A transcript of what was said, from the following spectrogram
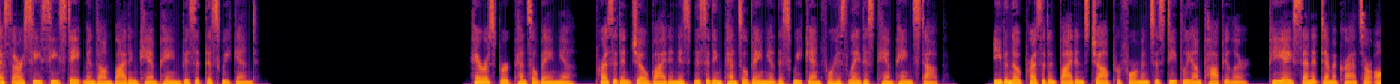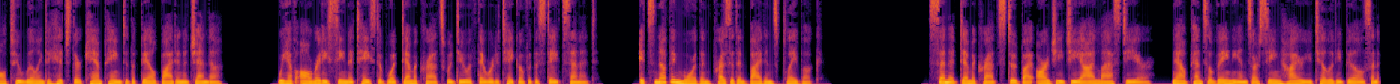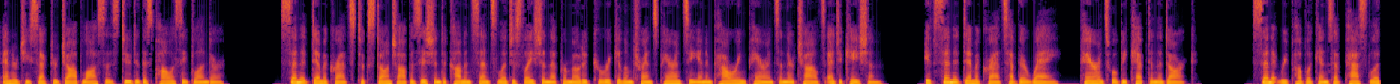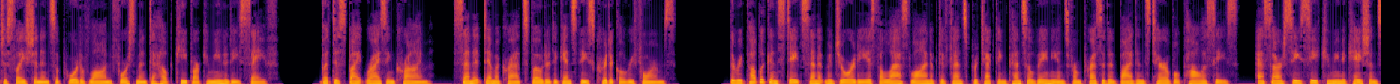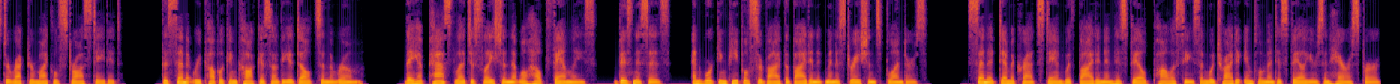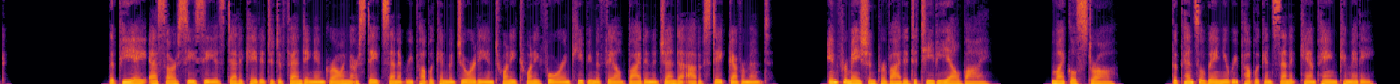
SRCC statement on Biden campaign visit this weekend. Harrisburg, Pennsylvania. President Joe Biden is visiting Pennsylvania this weekend for his latest campaign stop. Even though President Biden's job performance is deeply unpopular, PA Senate Democrats are all too willing to hitch their campaign to the failed Biden agenda. We have already seen a taste of what Democrats would do if they were to take over the state Senate. It's nothing more than President Biden's playbook. Senate Democrats stood by RGGI last year, now Pennsylvanians are seeing higher utility bills and energy sector job losses due to this policy blunder. Senate Democrats took staunch opposition to common sense legislation that promoted curriculum transparency and empowering parents in their child's education. If Senate Democrats have their way, parents will be kept in the dark. Senate Republicans have passed legislation in support of law enforcement to help keep our communities safe. But despite rising crime, Senate Democrats voted against these critical reforms. The Republican state Senate majority is the last line of defense protecting Pennsylvanians from President Biden's terrible policies, SRCC Communications Director Michael Straw stated. The Senate Republican caucus are the adults in the room. They have passed legislation that will help families, businesses, and working people survive the Biden administration's blunders. Senate Democrats stand with Biden and his failed policies and would try to implement his failures in Harrisburg. The PASRCC is dedicated to defending and growing our state Senate Republican majority in 2024 and keeping the failed Biden agenda out of state government. Information provided to TDL by Michael Straw, the Pennsylvania Republican Senate Campaign Committee.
